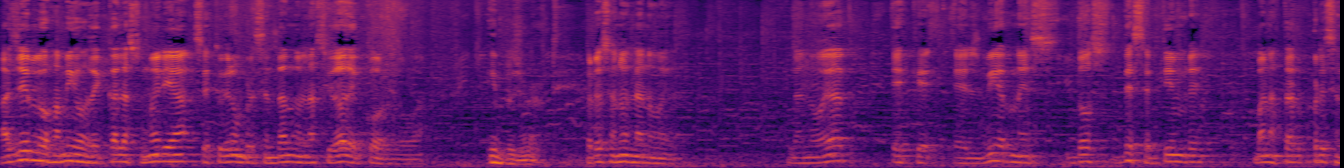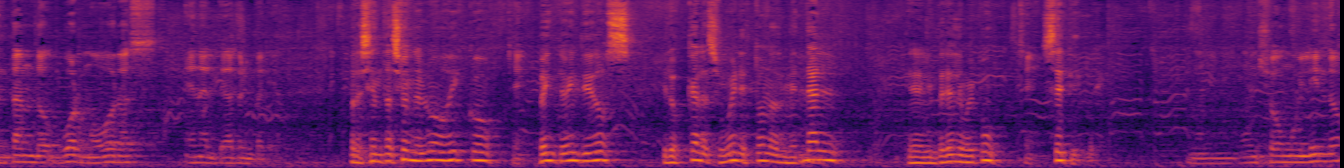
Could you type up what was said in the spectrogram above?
Ayer los amigos de Cala Sumeria se estuvieron presentando en la ciudad de Córdoba. Impresionante. Pero esa no es la novedad. La novedad es que el viernes 2 de septiembre van a estar presentando Wormoboros en el Teatro Imperial. Presentación del nuevo disco Sí. 2022 de los Cala Sumeres Stoner Metal en el Imperial de Maipú. Sí. Septiembre. Un, un show muy lindo,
